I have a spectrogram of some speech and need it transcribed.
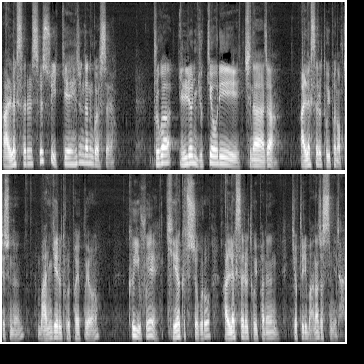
알렉사를 쓸 수 있게 해준다는 거였어요. 불과 1년 6개월이 지나자 알렉사를 도입한 업체 수는 만 개를 돌파했고요. 그 이후에 기하급수적으로 알렉사를 도입하는 기업들이 많아졌습니다.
